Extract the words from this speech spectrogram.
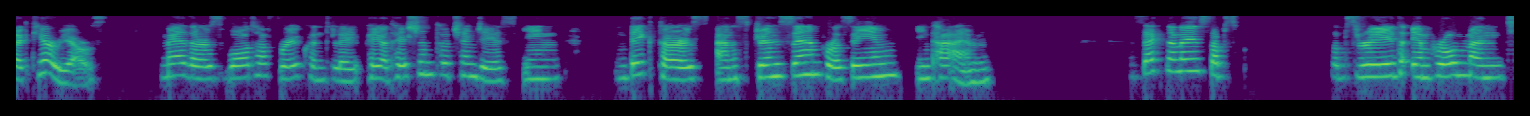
bacteria, measures water frequently, pay attention to changes in indicators, and strengthen protein in time. Secondly, subs substrate improvement.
